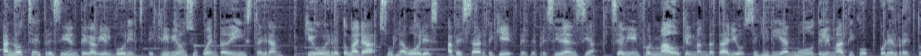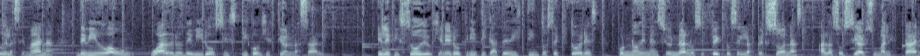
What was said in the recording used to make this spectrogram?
Anoche el presidente Gabriel Boric escribió en su cuenta de Instagram que hoy retomará sus labores a pesar de que desde presidencia se había informado que el mandatario seguiría en modo telemático por el resto de la semana debido a un cuadro de virosis y congestión nasal. El episodio generó críticas de distintos sectores por no dimensionar los efectos en las personas al asociar su malestar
